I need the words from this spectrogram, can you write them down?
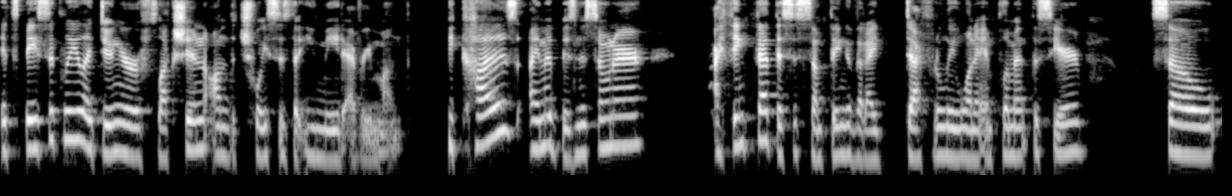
it's basically like doing a reflection on the choices that you made every month. Because I'm a business owner, I think that this is something that I definitely want to implement this year. So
